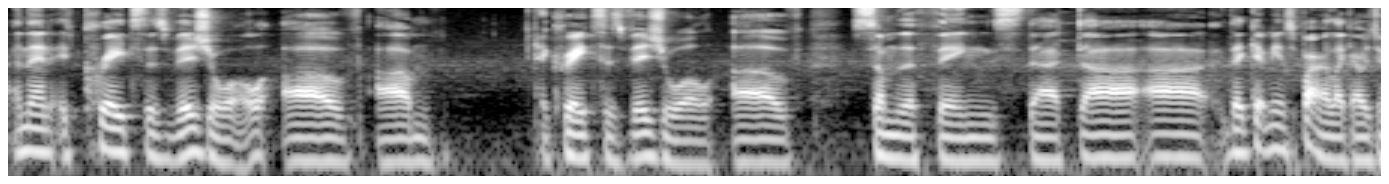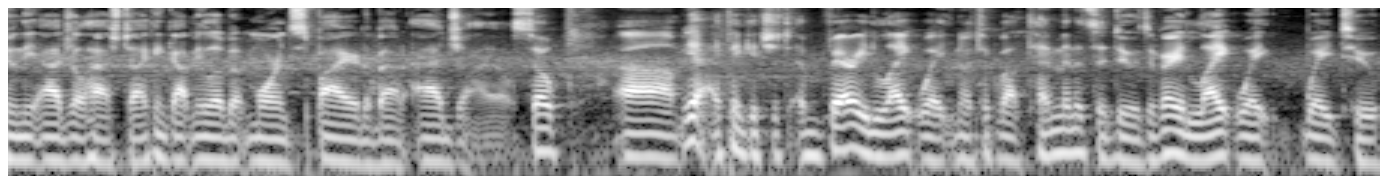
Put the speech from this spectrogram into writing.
and then it creates this visual of um, it creates this visual of some of the things that uh, uh, that get me inspired. Like I was doing the agile hashtag and got me a little bit more inspired about agile. So um, yeah, I think it's just a very lightweight. You know, it took about ten minutes to do. It's a very lightweight way to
